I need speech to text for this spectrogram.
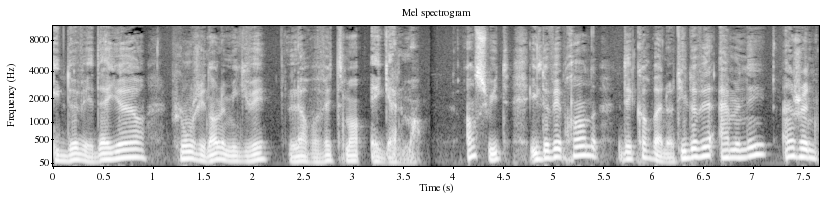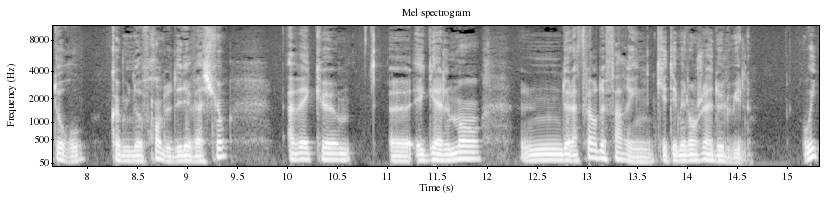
Ils devaient d'ailleurs plonger dans le mikvé leurs vêtements également. Ensuite, ils devaient prendre des corbanotes. Ils devaient amener un jeune taureau comme une offrande d'élévation avec euh, euh, également de la fleur de farine qui était mélangée à de l'huile. Oui,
